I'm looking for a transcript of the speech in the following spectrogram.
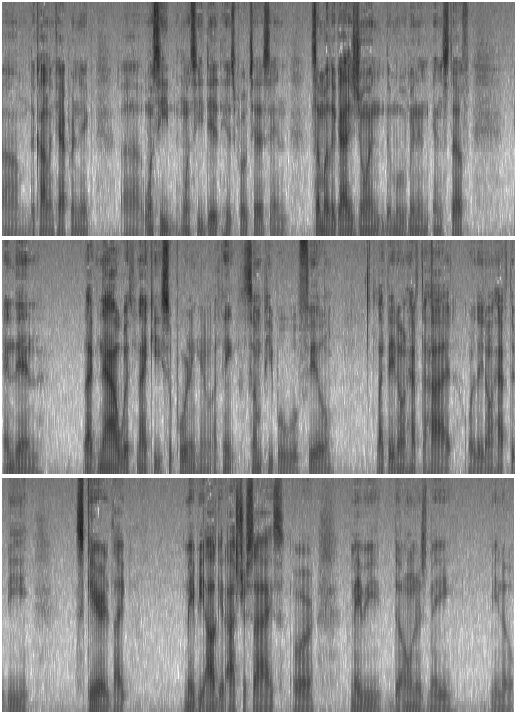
um, the Colin Kaepernick uh, once he once he did his protest and some other guys joined the movement and, and stuff. And then, like now with Nike supporting him, I think some people will feel like they don't have to hide or they don't have to be scared. Like maybe I'll get ostracized or maybe the owners may, you know,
